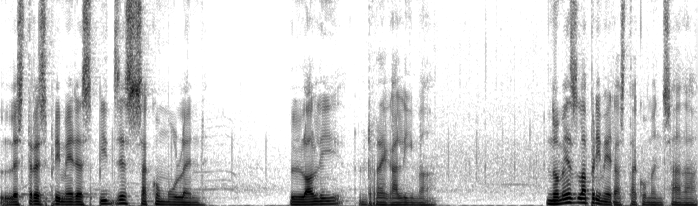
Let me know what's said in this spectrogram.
Les tres primeres pizzas s'acumulen. L'oli regalima. Només la primera està començada.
